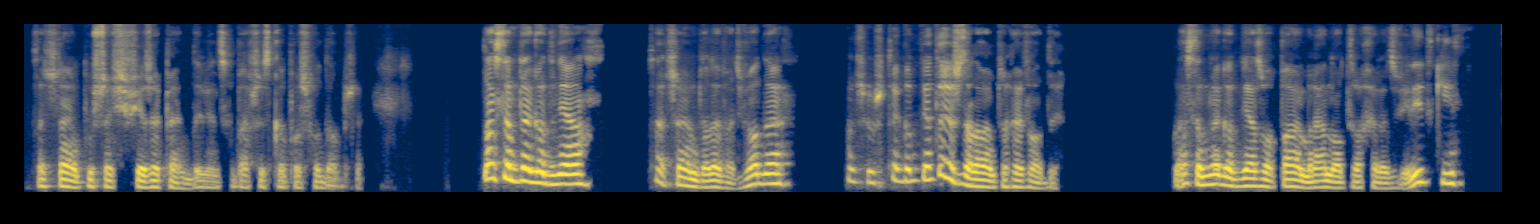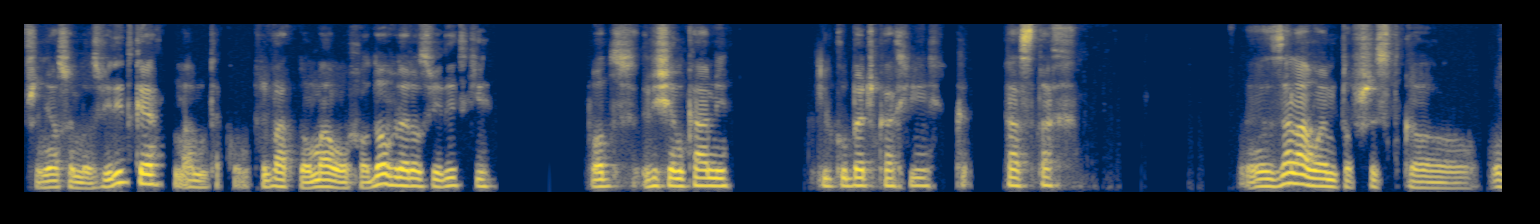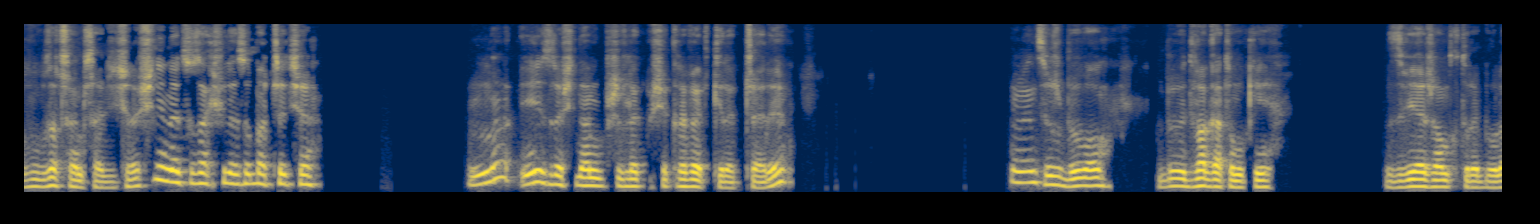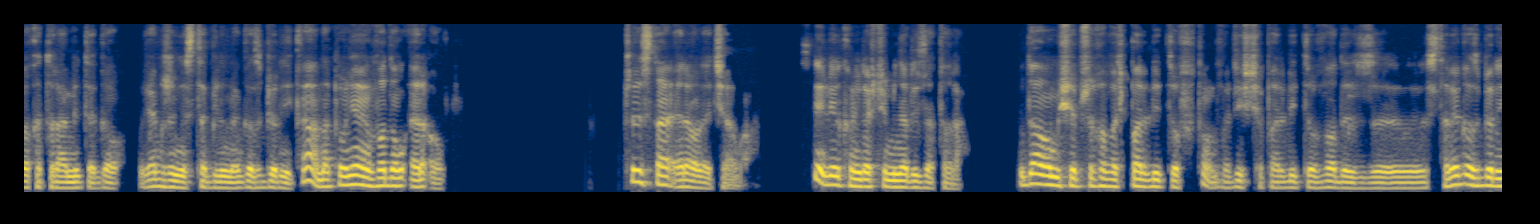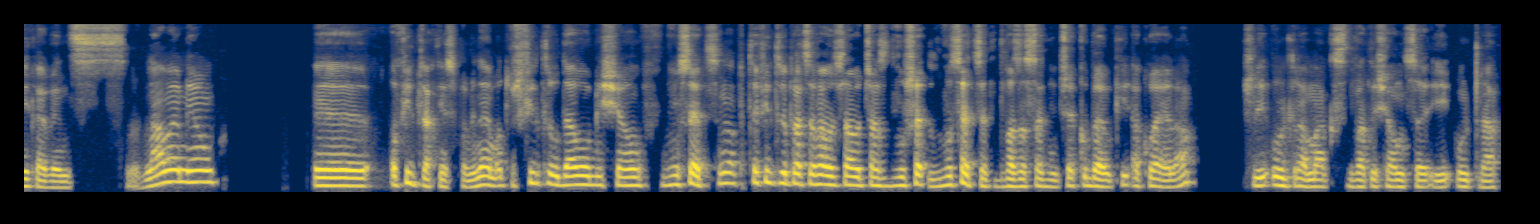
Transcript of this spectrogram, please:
zaczynają puszczać świeże pędy, więc chyba wszystko poszło dobrze. Następnego dnia zacząłem dolewać wodę, choć już tego dnia też zalałem trochę wody. Następnego dnia złapałem rano trochę rozwielitki, przyniosłem rozwielitkę, mam taką prywatną, małą hodowlę rozwielitki pod wisienkami kilku beczkach i kastach. Zalałem to wszystko, zacząłem sadzić rośliny, co za chwilę zobaczycie. No i z roślinami przywlekły się krewetki redczery. Więc już było, były dwa gatunki zwierząt, które były lokatorami tego jakże niestabilnego zbiornika, a napełniałem wodą RO. Czysta RO leciała z niewielką ilością mineralizatora. Udało mi się przechować parę litrów, no 20 parę litrów wody z starego zbiornika, więc wlałem ją. Yy, o filtrach nie wspominałem. Otóż filtry udało mi się w 200. No, te filtry pracowały cały czas w 200, te dwa zasadnicze kubełki Aquaela, czyli Ultra Max 2000 i Ultra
